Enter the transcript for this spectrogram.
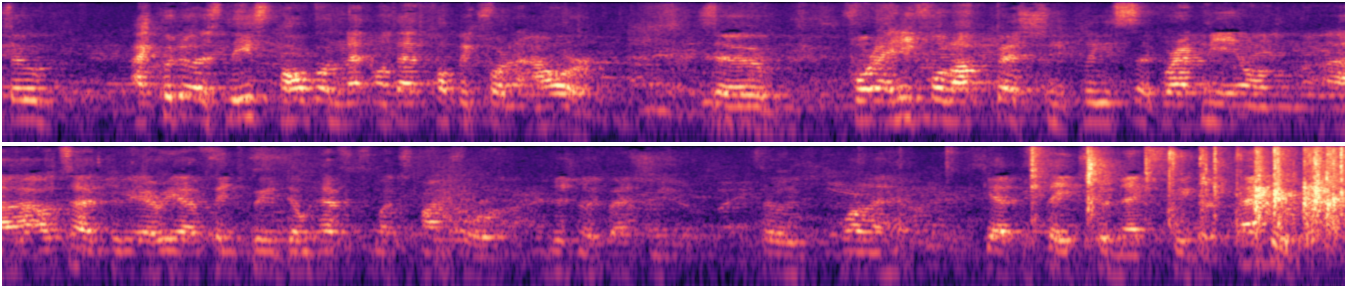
So I could at least talk on that, on that topic for an hour. So for any follow-up question, please uh, grab me on uh, outside the area. I think we don't have much time for additional questions. So we want to get the stage to next speaker. Thank you.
